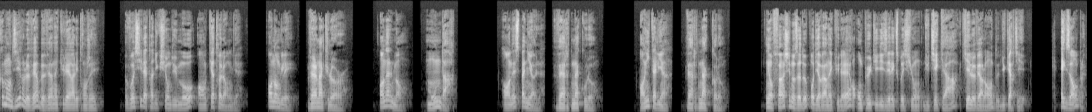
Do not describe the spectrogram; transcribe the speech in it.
Comment dire le verbe vernaculaire à l'étranger? Voici la traduction du mot en quatre langues. En anglais, vernacular. En allemand, Mundart. En espagnol, vernaculo. En italien, vernacolo. Et enfin, chez nos ados, pour dire vernaculaire, on peut utiliser l'expression du tiécar, qui est le verland du quartier. Exemple,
